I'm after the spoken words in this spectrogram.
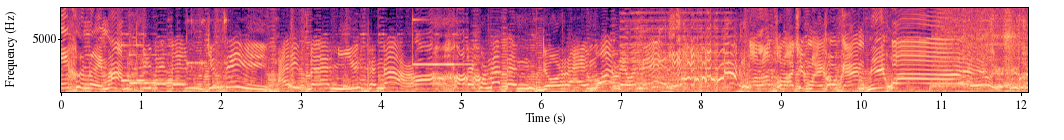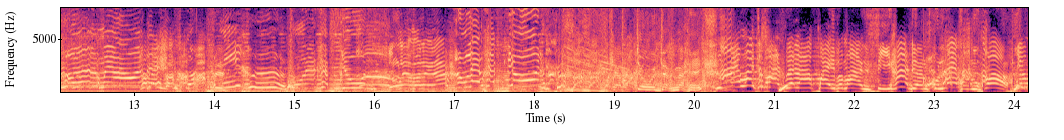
นี้คือเหนื่อยมากมีแบร์เป็นคิสซี่ไอซ์แบร์หมีแพนด้าแต่คุณแม่เป็นโดราเอมอนในวันนี้ ต้อนรับสมาชิกใหม่เข้าแก๊งมีความ แคปจูนจากไหนแม้ว่าจะผ่านเวลาไปประมาณ4-5เดือนคุณแม่ของหนูก็ยัง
